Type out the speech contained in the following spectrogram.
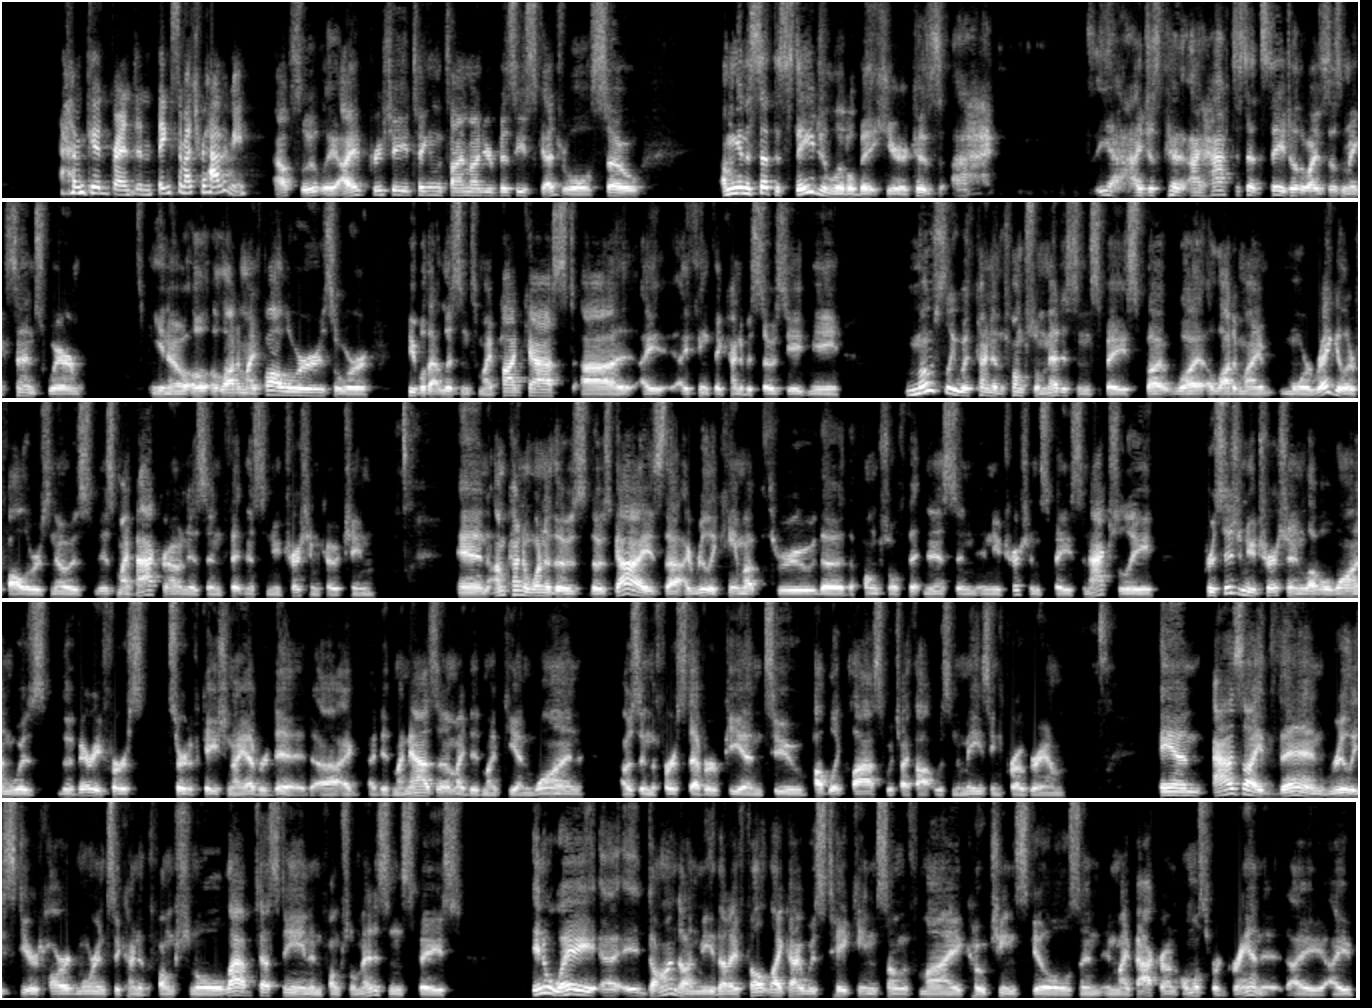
I'm good, Brendan. Thanks so much for having me. Absolutely. I appreciate you taking the time out of your busy schedule. So, I'm going to set the stage a little bit here because, uh, yeah, I just I have to set the stage, otherwise, it doesn't make sense. Where, you know, a, a lot of my followers or people that listen to my podcast, uh, I, I think they kind of associate me mostly with kind of the functional medicine space. But what a lot of my more regular followers know is, is my background is in fitness and nutrition coaching. And I'm kind of one of those those guys that I really came up through the the functional fitness and, and nutrition space. And actually, precision nutrition level one was the very first certification I ever did. Uh, I, I did my NASM, I did my PN1, I was in the first ever PN2 public class, which I thought was an amazing program. And as I then really steered hard more into kind of the functional lab testing and functional medicine space, in a way, uh, it dawned on me that I felt like I was taking some of my coaching skills and, and my background almost for granted. I, I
